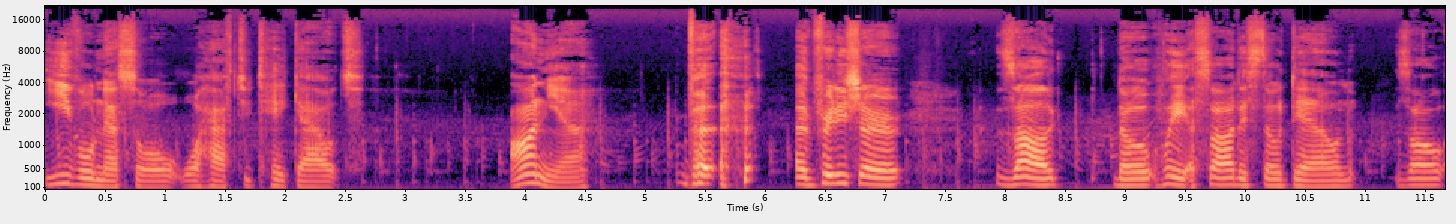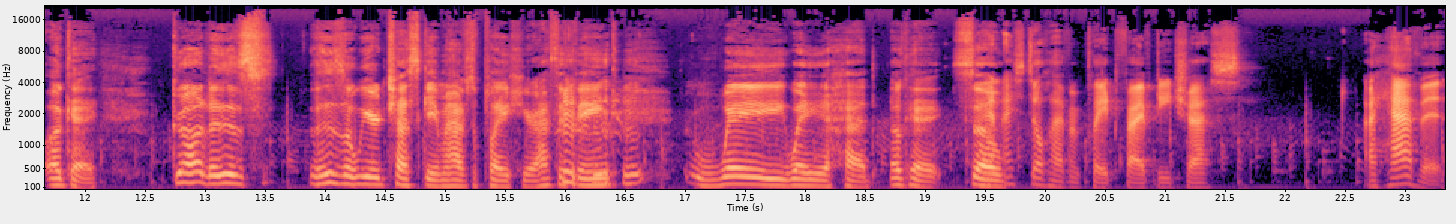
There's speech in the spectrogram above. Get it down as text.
evil Nestle will have to take out Anya. But I'm pretty sure Zal. No, wait, Assad is still down. Zal. Okay. God, this is this is a weird chess game I have to play here. I have to think way, way ahead. Okay, so Man, I still haven't played 5D chess. I have it.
